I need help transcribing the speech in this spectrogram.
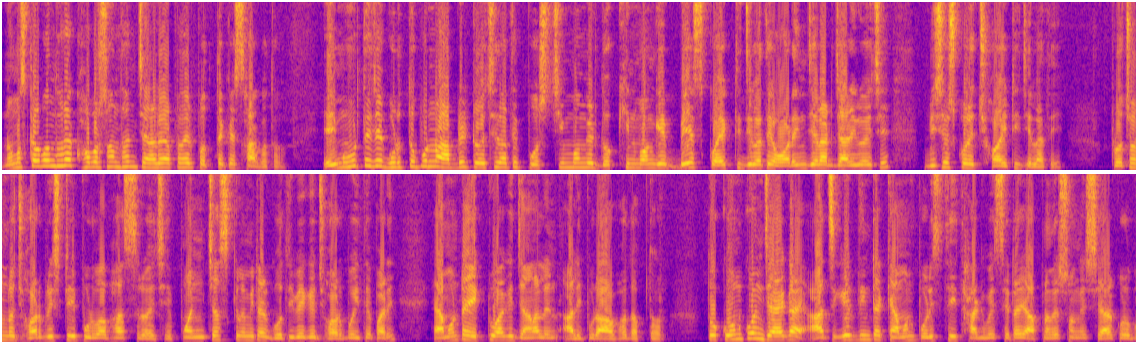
নমস্কার বন্ধুরা, খবর সন্ধান চ্যানেলে আপনাদের প্রত্যেককে স্বাগত। এই মুহূর্তে যে গুরুত্বপূর্ণ আপডেট রয়েছে তাতে পশ্চিমবঙ্গের দক্ষিণবঙ্গে বেশ কয়েকটি জেলাতে অরেঞ্জ জেলার জারি রয়েছে, বিশেষ করে ছয়টি জেলাতে। প্রচণ্ড ঝড় বৃষ্টির পূর্বাভাস রয়েছে, পঞ্চাশ কিলোমিটার গতিবেগে ঝড় বইতে পারে, এমনটা একটু আগে জানালেন আলিপুর আবহাওয়া দপ্তর। তো কোন কোন জায়গায় আজকের দিনটা কেমন পরিস্থিতি থাকবে সেটাই আপনাদের সঙ্গে শেয়ার করব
